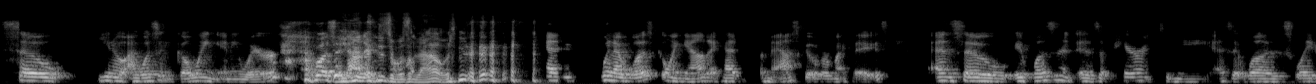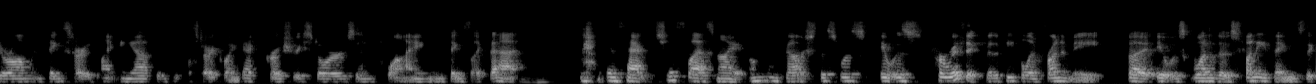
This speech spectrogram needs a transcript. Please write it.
So, you know, I wasn't going anywhere. I wasn't out. it wasn't allowed. and when I was going out, I had a mask over my face. And so it wasn't as apparent to me as it was later on when things started lightening up and people started going back to grocery stores and flying and things like that. Mm-hmm. In fact, just last night, oh my gosh, this was, it was horrific for the people in front of me, but it was one of those funny things that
